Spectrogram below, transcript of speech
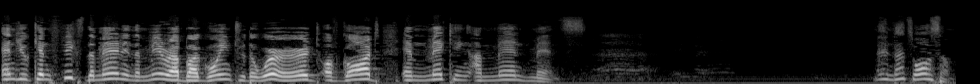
And you can fix the man in the mirror by going to the Word of God and making amendments. Man, that's awesome.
